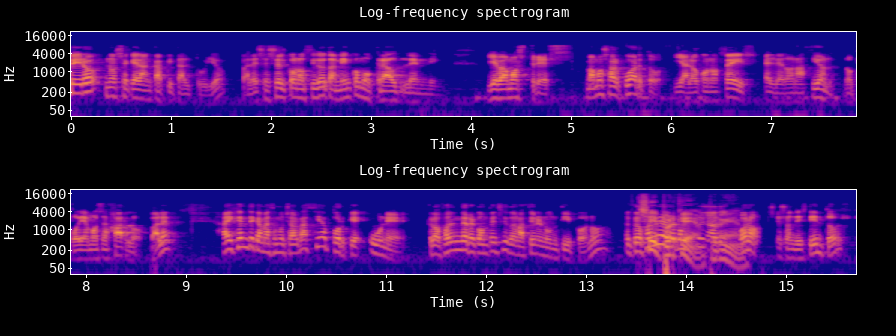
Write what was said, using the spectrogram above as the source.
pero no se queda en capital tuyo, ¿vale? Ese es el conocido también como crowd lending. Llevamos tres. Vamos al cuarto, ya lo conocéis, el de donación, no podíamos dejarlo, ¿vale? Hay gente que me hace mucha gracia porque une crowdfunding de recompensa y donación en un tipo, ¿no? sí, ¿por qué? Bueno, es que son distintos.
